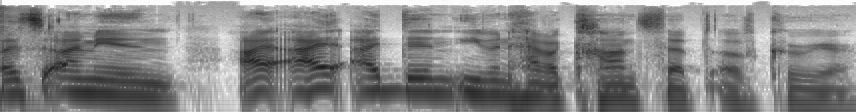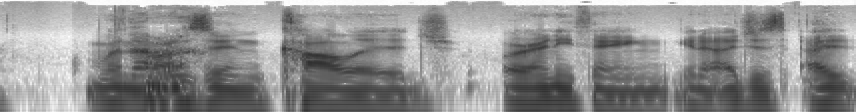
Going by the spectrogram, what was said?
It's, I mean, I, I, I didn't even have a concept of career when I was in college or anything. You know, I just, I,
